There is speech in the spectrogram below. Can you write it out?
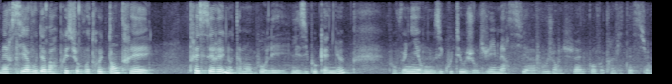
Merci à vous d'avoir pris sur votre temps très, très serré, notamment pour les, les hypocagneux, pour venir nous écouter aujourd'hui. Merci à vous, Jean-Michel, pour votre invitation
